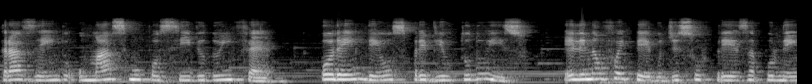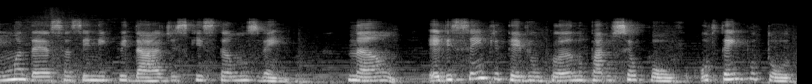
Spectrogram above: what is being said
trazendo o máximo possível do inferno. Porém, Deus previu tudo isso. Ele não foi pego de surpresa por nenhuma dessas iniquidades que estamos vendo. Não, ele sempre teve um plano para o seu povo, o tempo todo.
